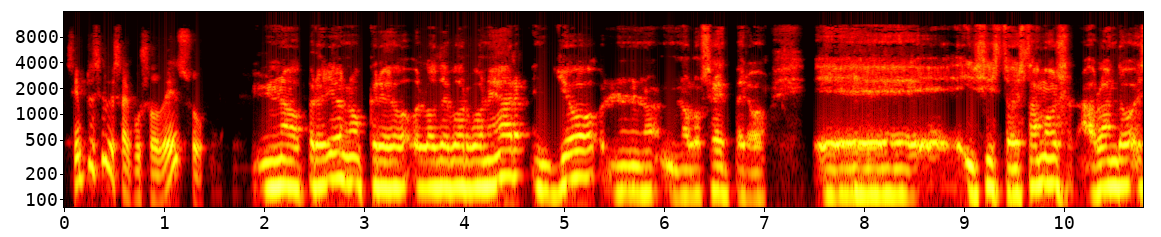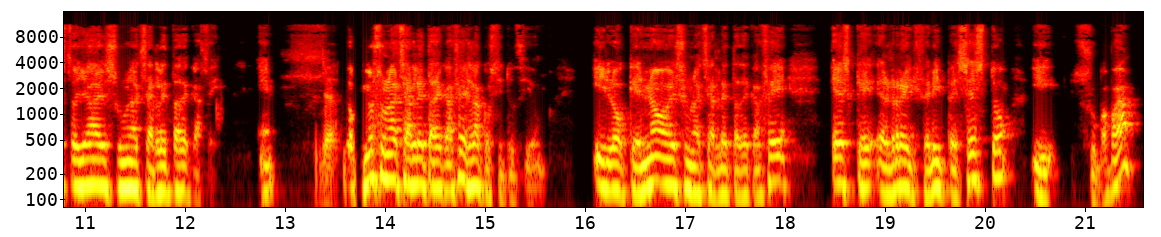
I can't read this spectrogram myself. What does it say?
Siempre se les acusó de eso. No, pero yo no creo. Lo de borbonear, yo no, no lo sé, pero eh, insisto, estamos hablando, esto ya es una charleta de café. ¿eh? Lo que no es una charleta de café es la Constitución. Y lo que no es una charleta de café es que el rey Felipe VI y su papá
